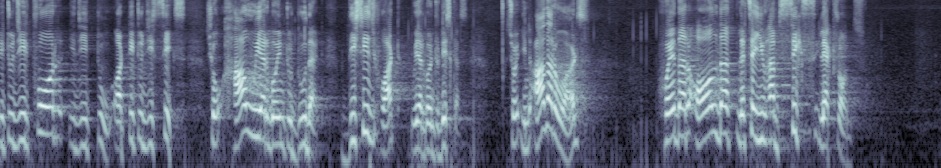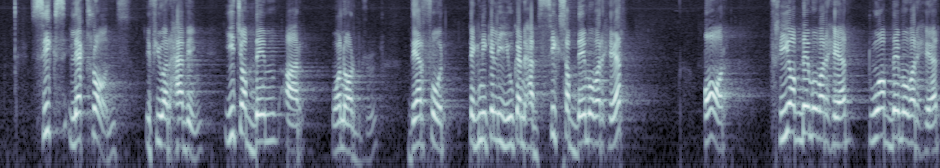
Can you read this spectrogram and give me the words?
T2G4 EG2 or T2G6. So, how we are going to do that? This is what we are going to discuss. So, in other words, whether all the, let us say you have 6 electrons, 6 electrons if you are having, each of them are one orbital, therefore, technically you can have 6 of them over here or 3 of them over here, 2 of them over here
